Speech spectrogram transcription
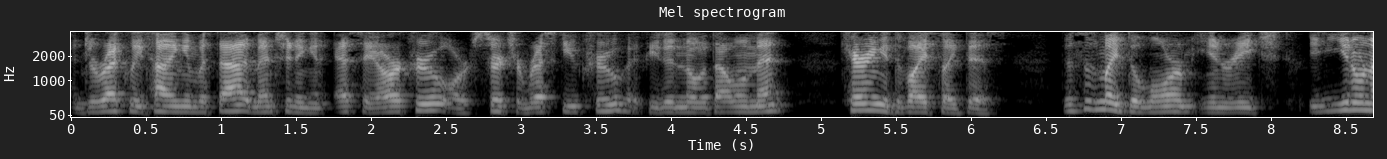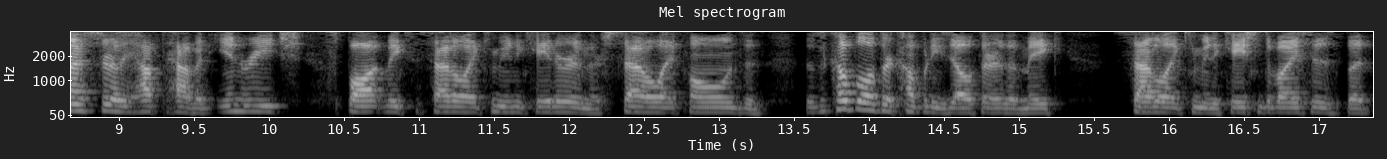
And directly tying in with that, mentioning an SAR crew or search and rescue crew, if you didn't know what that one meant, carrying a device like this. This is my DeLorme InReach. You don't necessarily have to have an InReach. Spot makes a satellite communicator and there's satellite phones and there's a couple other companies out there that make satellite communication devices. But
